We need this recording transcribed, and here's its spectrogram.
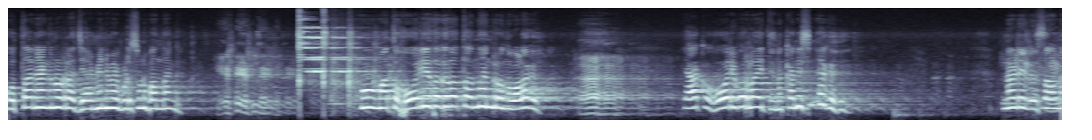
ಕುತ್ತಾನ ಹೆಂಗೆ ನೋಡ್ರ ಜಾಮೀನ್ ಮ್ಯಾಗ ಬಿಡಿಸ್ಕೊಂಡು ಬಂದಂಗೆ. ಹ್ಞೂ ಮತ್ತು ಹೋರಿ ತಗದ ತಂದನ್ರಿ ಒಂದು ಒಳಗೆ. ಯಾಕೆ ಹೋರಿ ಬರ್ಲಾಯ್ತೇನ ಕನಸಿನಾಗ ನಡೀಲ್ರಿ ಸಣ್ಣ.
